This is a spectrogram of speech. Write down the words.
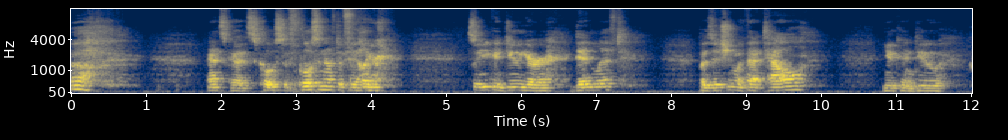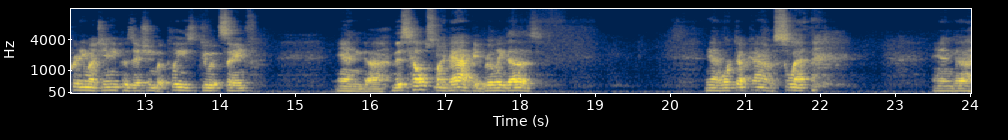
Oh, that's good. It's close to, close enough to failure. So you can do your deadlift position with that towel. You can do pretty much any position, but please do it safe. And uh, this helps my back, it really does. Yeah, I worked up kind of a sweat. And uh,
